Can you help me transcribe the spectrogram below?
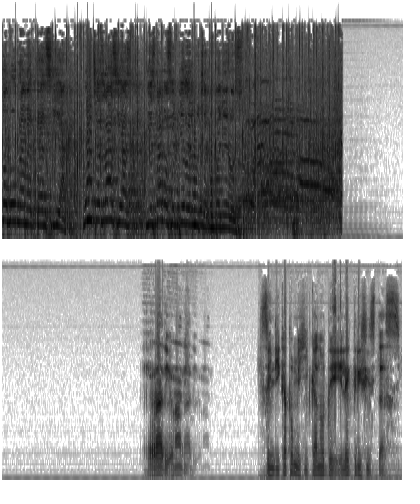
como una mercancía. Muchas gracias y estamos en pie de lucha, compañeros. Radio. Sindicato Mexicano de Electricistas.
